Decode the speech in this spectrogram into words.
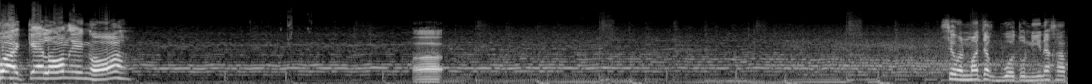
ว้ายแกร้องเองเหรอ เอ่อเสียงมันมาจากวัวตัวนี้นะครับ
